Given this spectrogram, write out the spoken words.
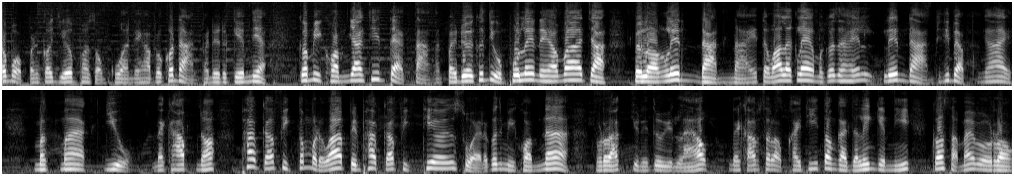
ระบบมันก็เยอะพอสมควรนะครับแล้วก็ด่านภายในตัวเกมเนี่ยก็มีความยากที่แตกต่างกันไปด้วยขึ้นอยู่ผู้เล่นนะครับว่าจะไปลองเล่นด่านไหน แต่ว่าแรกๆมันก็จะให้เล่นด่านที่แบบง่ายมาก ๆอยู่นะครับเนาะภาพกราฟิกต้องบอกเลยว่าเป็นภาพกราฟิกที่สวยแล้วก็จะมีความน่า รักอยู่ในตัวอยู่แล้วนะครับสำหรับใครที่ต้องการจะเล่นเกมนี้ ก็สามารถมาลอง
